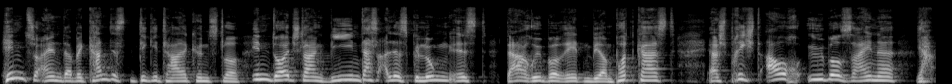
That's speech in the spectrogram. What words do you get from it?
hin zu einem der bekanntesten Digitalkünstler in Deutschland, wie ihm das alles gelungen ist, darüber reden wir im Podcast. Er spricht auch über seine, ja,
